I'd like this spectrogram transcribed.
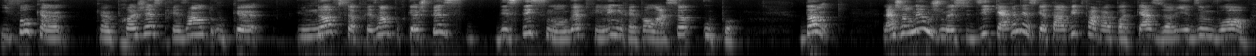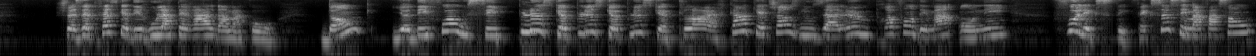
il faut qu'un projet se présente ou qu'une offre se présente pour que je puisse décider si mon gut feeling répond à ça ou pas. Donc, la journée où je me suis dit, Karine, est-ce que tu as envie de faire un podcast? Vous auriez dû me voir. Je faisais presque des roues latérales dans ma cour. Donc, il y a des fois où c'est plus que plus que plus que clair. Quand quelque chose nous allume profondément, on est full excité. Fait que ça, c'est ma façon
